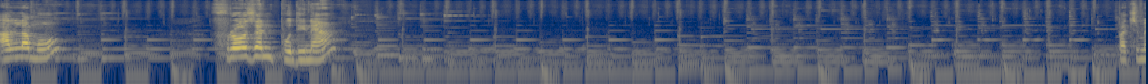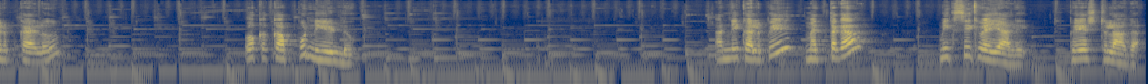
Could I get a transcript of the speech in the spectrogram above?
అల్లము ఫ్రోజన్ పుదీనా పచ్చిమిరపకాయలు ఒక కప్పు నీళ్ళు. అన్నీ కలిపి మెత్తగా మిక్సీకి వేయాలి పేస్ట్ లాగా.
